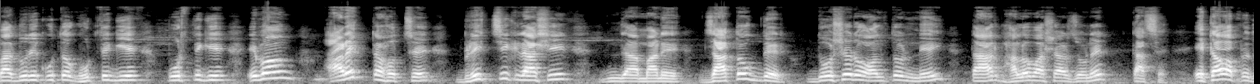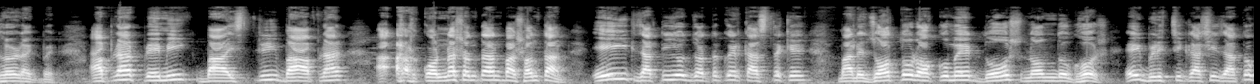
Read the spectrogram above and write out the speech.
বা দূরে কোথাও ঘুরতে গিয়ে, পড়তে গিয়ে এবং আরেকটা হচ্ছে বৃশ্চিক রাশির মানে জাতকদের দোষেরও অন্তর নেই তার ভালোবাসার জনের কাছে। এটাও আপনি ধরে রাখবেন। আপনার প্রেমিক বা স্ত্রী বা আপনার কন্যা সন্তান বা সন্তান, এই জাতীয় জাতকের কাছ থেকে মানে যত রকমের দোষ নন্দ ঘোষ, এই বৃশ্চিক রাশি জাতক,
